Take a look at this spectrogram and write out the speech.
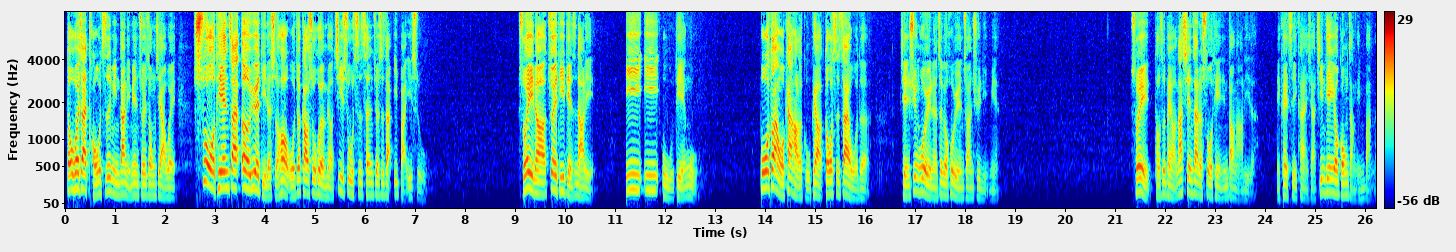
都会在投资名单里面追踪价位。硕天在二月底的时候，我就告诉会员没有，技术支撑就是在一百一十五。所以呢，最低点是哪里？一一五点五。波段我看好的股票都是在我的简讯会员的这个会员专区里面。所以，投资朋友，那现在的硕天已经到哪里了？你可以自己看一下，今天又攻涨停板了。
